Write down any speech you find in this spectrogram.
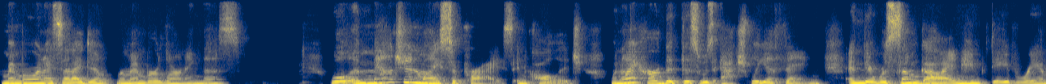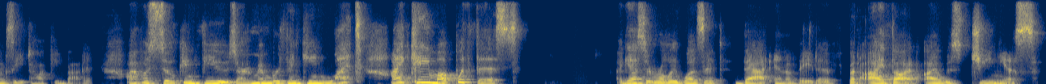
Remember when I said I didn't remember learning this? Well, imagine my surprise in college when I heard that this was actually a thing and there was some guy named Dave Ramsey talking about it. I was so confused. I remember thinking, what? I came up with this. I guess it really wasn't that innovative, but I thought I was genius.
